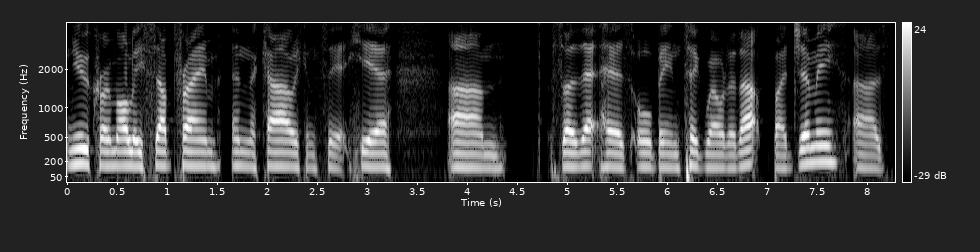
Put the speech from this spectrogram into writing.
new chromoly subframe in the car. We can see it here. Um, so that has all been TIG welded up by Jimmy. Uh, he's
